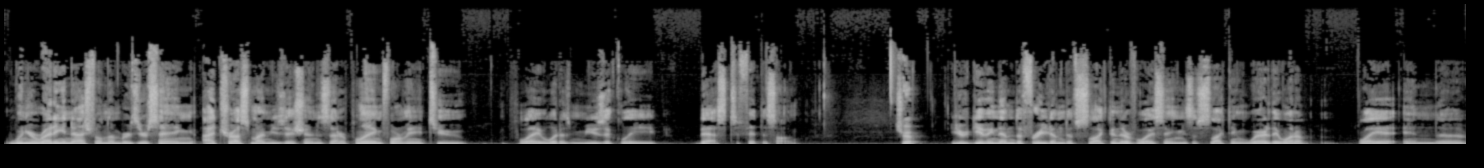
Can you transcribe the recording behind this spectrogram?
when you're writing in Nashville numbers, you're saying, "I trust my musicians that are playing for me to play what is musically best to fit the song." Sure. you're giving them the freedom of selecting their voicings, of selecting where they want to play it in the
